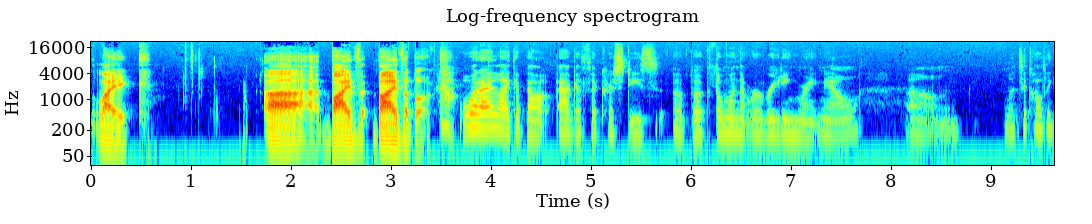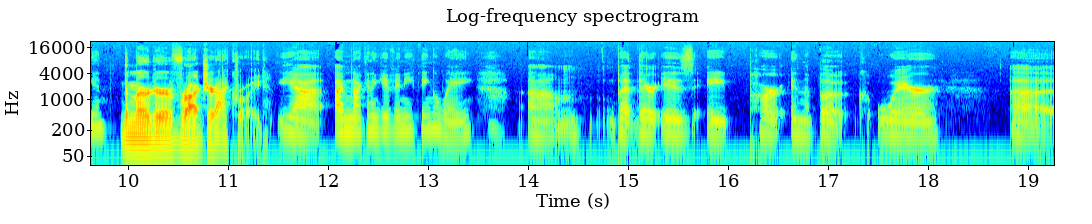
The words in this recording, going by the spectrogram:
like uh by the by the book. What I like about Agatha Christie's uh, book, the one that we're reading right now, um, what's it called again? The murder of Roger Ackroyd. Yeah, I'm not going to give anything away, um, but there is a part in the book where uh,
